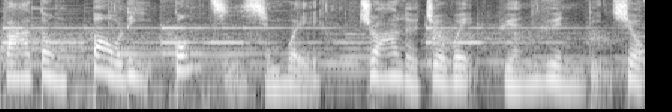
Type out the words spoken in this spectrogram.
发动暴力攻击行为，抓了这位原运领袖。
